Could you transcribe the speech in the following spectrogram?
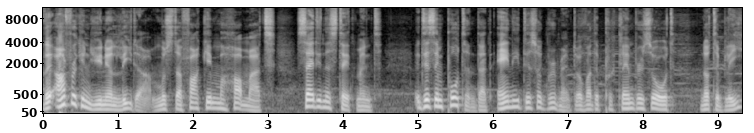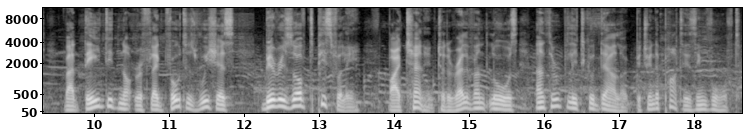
The African Union leader Mustafa Faki Mahamat said in a statement, it is important that any disagreement over the proclaimed result, notably that they did not reflect voters' wishes, be resolved peacefully by turning to the relevant laws and through political dialogue between the parties involved.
